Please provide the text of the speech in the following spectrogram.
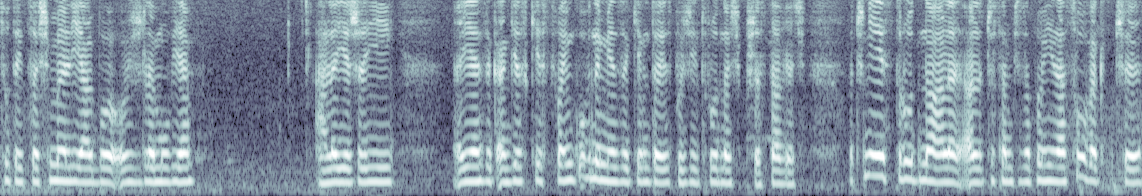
tutaj coś myli albo źle mówię, ale jeżeli język angielski jest Twoim głównym językiem, to jest później trudno się przestawiać. Znaczy nie jest trudno, ale, ale czasami się zapomina słówek, czy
